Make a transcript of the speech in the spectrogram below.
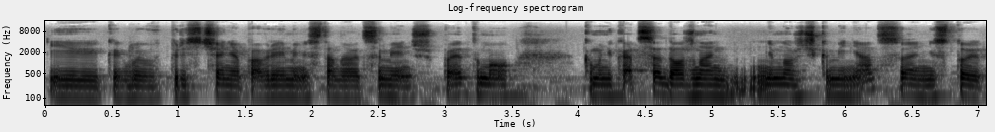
и как бы пересечение по времени становится меньше. Поэтому коммуникация должна немножечко меняться, не стоит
